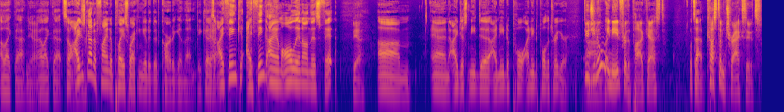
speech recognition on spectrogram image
I like that. Yeah. I like that. So I just got to find a place where I can get a good cardigan then, because Yeah. I think I think I am all in on this fit. Yeah. Um, and I just need to I need to pull I need to pull the trigger. Dude, you know what we need for the podcast? What's that? Custom tracksuits.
